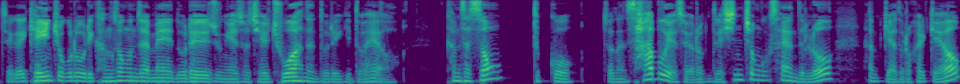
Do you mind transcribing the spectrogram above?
제가 개인적으로 우리 강성훈 자매 노래 중에서 제일 좋아하는 노래이기도 해요. 감사송 듣고 저는 4부에서 여러분들의 신청곡 사연들로 함께 하도록 할게요.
